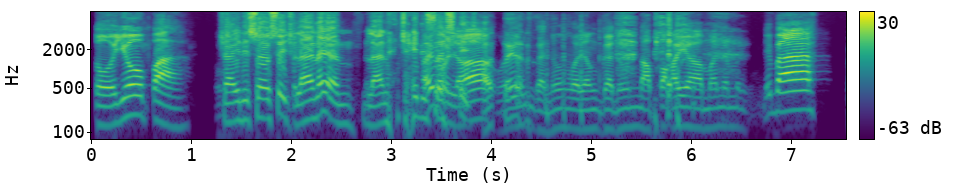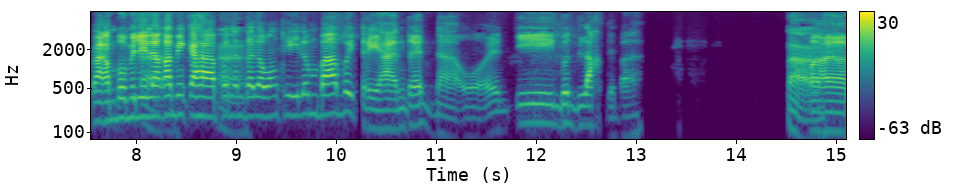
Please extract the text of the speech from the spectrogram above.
toyo pa. Chinese sausage. Wala na yan. Wala na Chinese Ay, sausage. wala. Out. Walang ganun, walang ganun. Napakayaman naman. Di ba? Parang bumili lang Ah, kami kahapon ah. ng dalawang kilong baboy, 300 na. O, edi good luck, di ba? Ah, Pa, ah.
